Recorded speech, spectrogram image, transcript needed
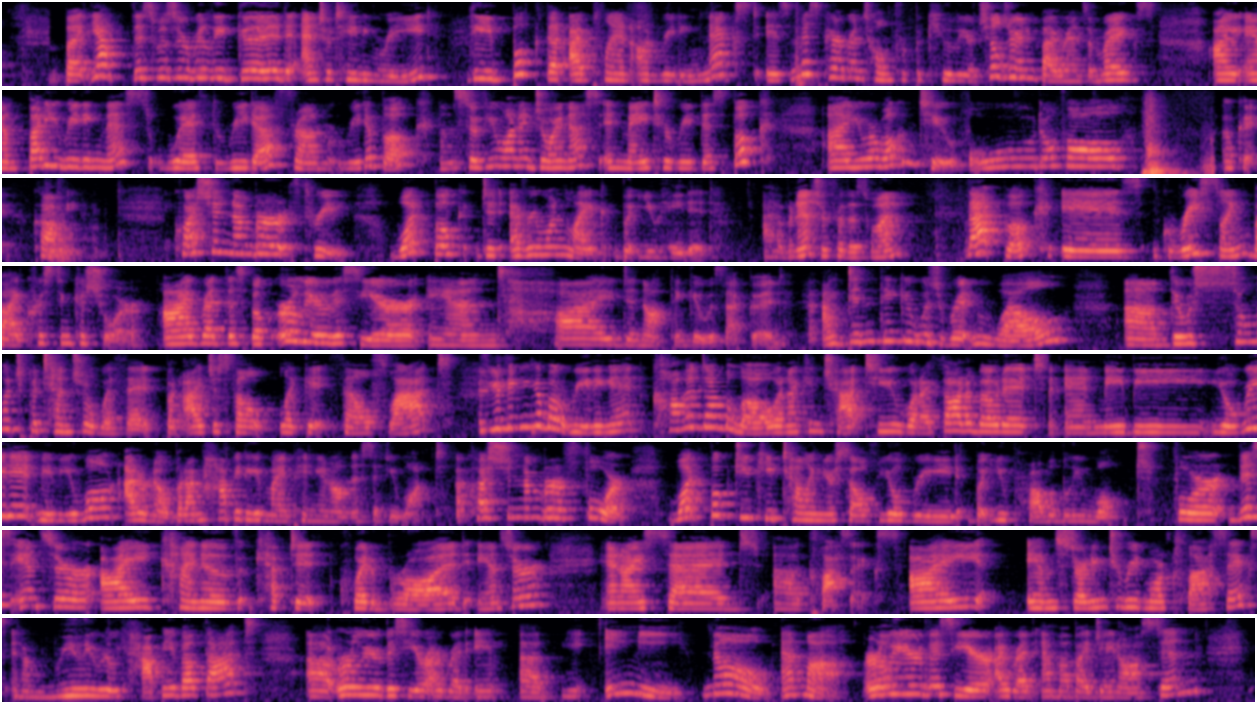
But yeah, this was a really good, entertaining read. The book that I plan on reading next is Miss Peregrine's Home for Peculiar Children by Ransom Riggs. I am buddy reading this with Rita from Rita Book. So if you want to join us in May to read this book, uh, you are welcome to. Oh, don't fall. Okay, coffee. Question number three. What book did everyone like but you hated? I have an answer for this one. That book is Graceling by Kristin Cashore. I read this book earlier this year and I did not think it was that good. I didn't think it was written well. Um, there was so much potential with it, but I just felt like it fell flat. If you're thinking about reading it, comment down below and I can chat to you what I thought about it and maybe you'll read it, maybe you won't, I don't know, but I'm happy to give my opinion on this if you want. Question number four, what book do you keep telling yourself you'll read but you probably won't? For this answer, I kind of kept it quite a broad answer and I said uh, classics. I am starting to read more classics and I'm really, really happy about that. Uh, earlier this year, I read uh, Amy, no, Emma. Earlier this year, I read Emma by Jane Austen,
